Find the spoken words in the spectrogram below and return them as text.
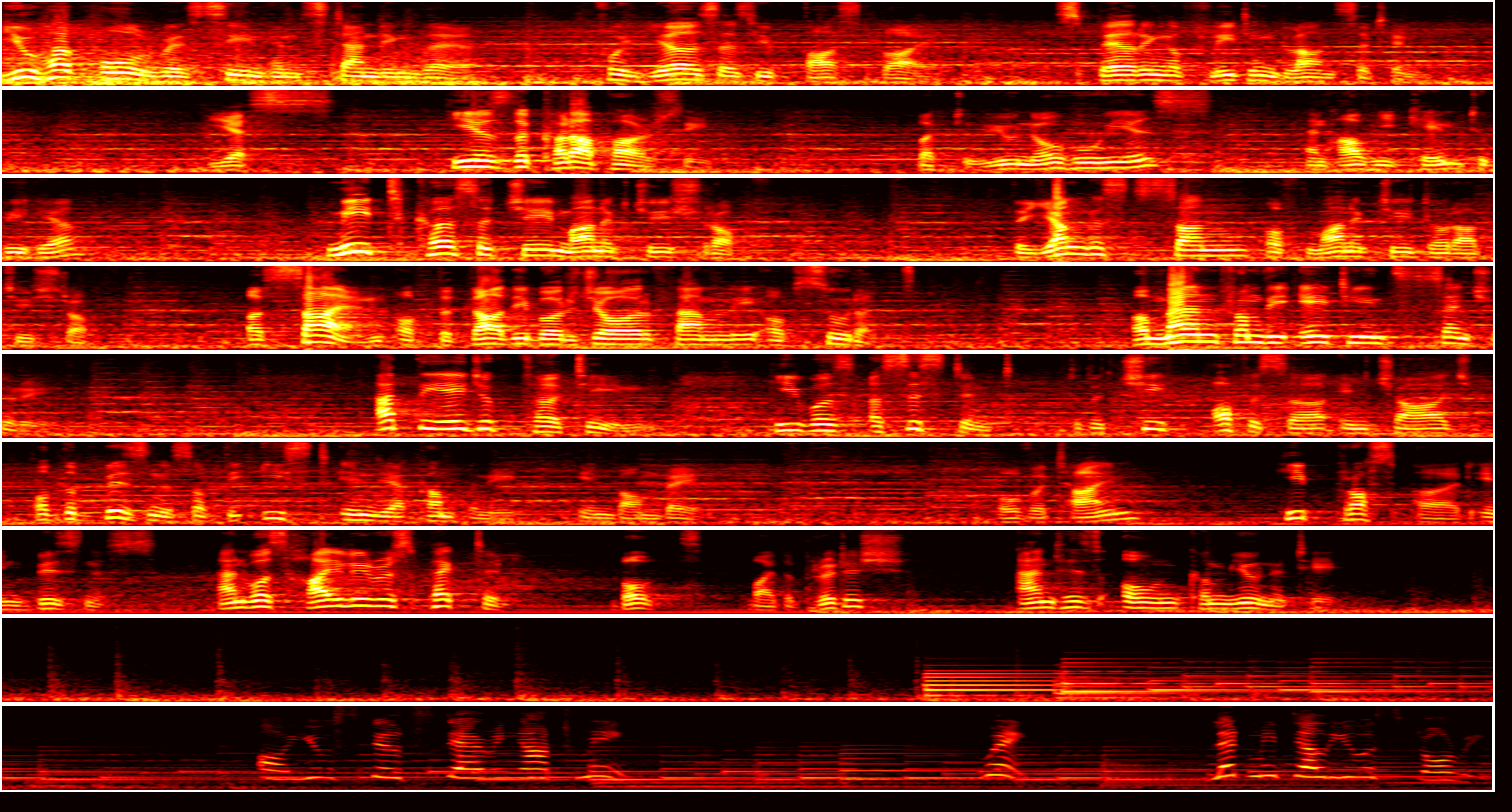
You have always seen him standing there, for years as you've passed by, sparing a fleeting glance at him. Yes, he is the Khara Parsi. But do you know who he is and how he came to be here? Meet Kursatji Manakji Shroff, the youngest son of Manakji Dorabji Shroff, a scion of the Dadi Burjor family of Surat a man from the 18th century. At the age of 13, he was assistant to the chief officer in charge of the business of the East India Company in Bombay. Over time, he prospered in business and was highly respected both by the British and his own community. You still staring at me? Wait, let me tell you a story.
